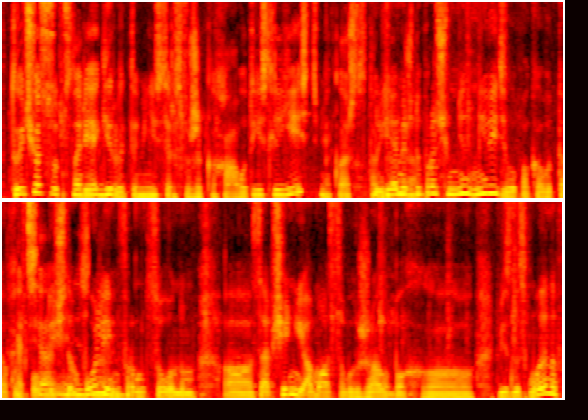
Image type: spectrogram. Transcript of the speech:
то и что, собственно, реагирует на Министерство ЖКХ? А вот если есть, мне кажется, Но тогда я, между прочим, не, не видела пока вот так Хотя, вот в публичном поле знаю. информационном а, сообщений о массовых жалобах а, бизнесменов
